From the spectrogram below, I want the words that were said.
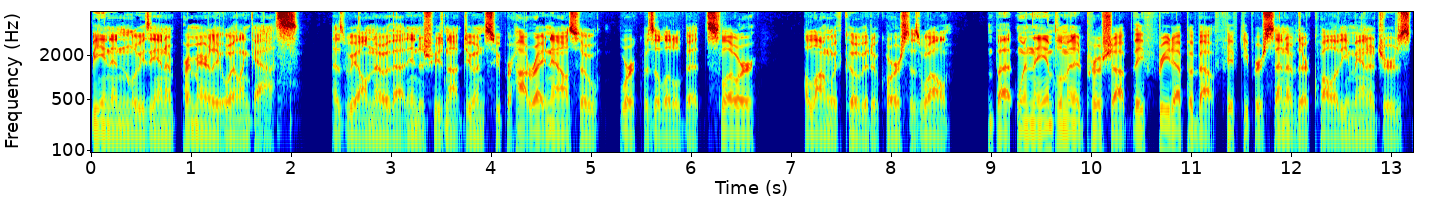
being in Louisiana, primarily oil and gas. As we all know, that industry is not doing super hot right now. So work was a little bit slower, along with COVID, of course, as well. But when they implemented ProShop, they freed up about 50% of their quality managers'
